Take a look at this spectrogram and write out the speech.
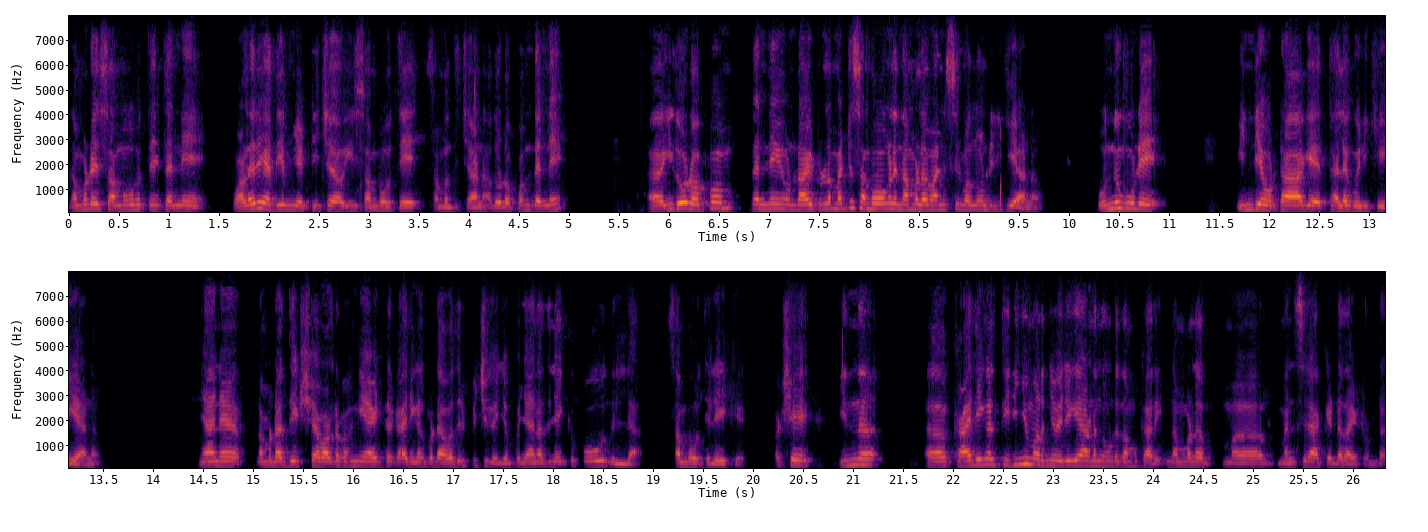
നമ്മുടെ സമൂഹത്തെ തന്നെ വളരെയധികം ഞെട്ടിച്ച ഈ സംഭവത്തെ സംബന്ധിച്ചാണ്. അതോടൊപ്പം തന്നെ ഇതോടൊപ്പം തന്നെ ഉണ്ടായിട്ടുള്ള മറ്റു സംഭവങ്ങൾ നമ്മളെ മനസ്സിൽ വന്നുകൊണ്ടിരിക്കുകയാണ്. ഒന്നുകൂടെ ഇന്ത്യ ഒട്ടാകെ തലകുലിക്കുകയാണ് ഞാൻ നമ്മുടെ അധ്യക്ഷ വളരെ ഭംഗിയായിട്ട് കാര്യങ്ങൾ ഇവിടെ അവതരിപ്പിച്ചു കഴിഞ്ഞപ്പോൾ ഞാൻ അതിലേക്ക് പോകുന്നില്ല സംഭവത്തിലേക്ക്. പക്ഷേ ഇന്ന് കാര്യങ്ങൾ തിരിഞ്ഞു മറിഞ്ഞു വരികയാണെന്നുകൊണ്ട് നമുക്കറി നമ്മൾ മനസ്സിലാക്കേണ്ടതായിട്ടുണ്ട്.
